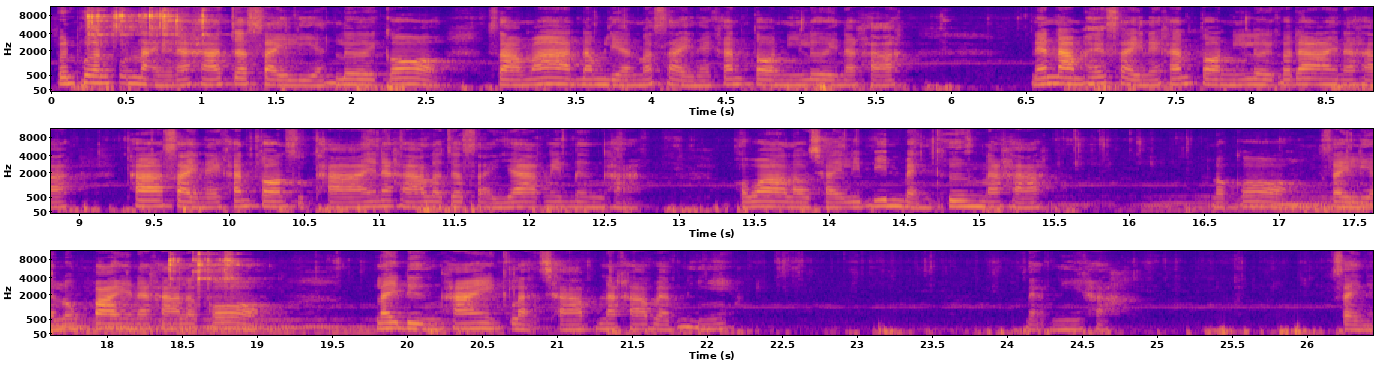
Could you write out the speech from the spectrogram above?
เพื่อนๆ คนไหนนะคะ จะใส่เหรียญเลยก็สามารถนำเหรียญมาใส่ในขั้นตอนนี้เลยนะคะ แนะนำให้ใส่ในขั้นตอนนี้เลยก็ได้นะคะ ถ้าใส่ในขั้นตอนสุดท้ายนะคะ เราจะใส่ยากนิดนึงค่ะ เพราะว่าเราใช้ริบบิ้นแบ่งครึ่งนะคะ แล้วก็ใส่เหรียญลงไปนะคะ แล้วก็ไล่ดึงให้กระชับนะคะแบบนี้ แบบนี้ค่ะ ใส่ใน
